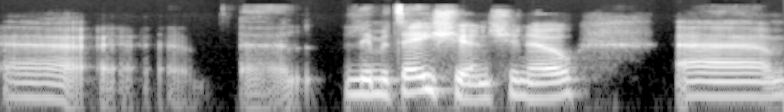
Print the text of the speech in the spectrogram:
uh, uh limitations, you know. Um, uh,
